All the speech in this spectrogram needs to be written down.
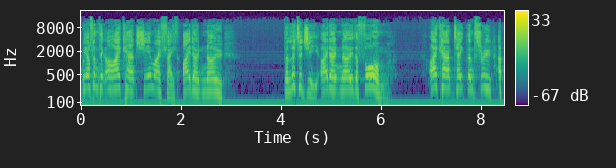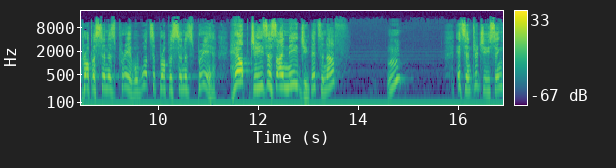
We often think, oh, I can't share my faith. I don't know the liturgy. I don't know the form. I can't take them through a proper sinner's prayer. Well, what's a proper sinner's prayer? Help, Jesus, I need you. That's enough. Hmm? It's introducing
